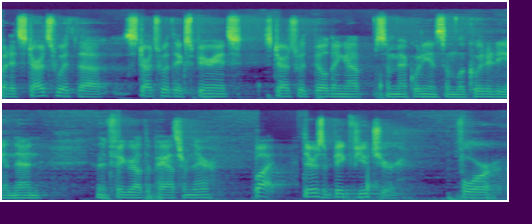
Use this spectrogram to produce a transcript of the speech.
but it starts with uh, starts with experience, starts with building up some equity and some liquidity, and then and then figure out the path from there. But there's a big future for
